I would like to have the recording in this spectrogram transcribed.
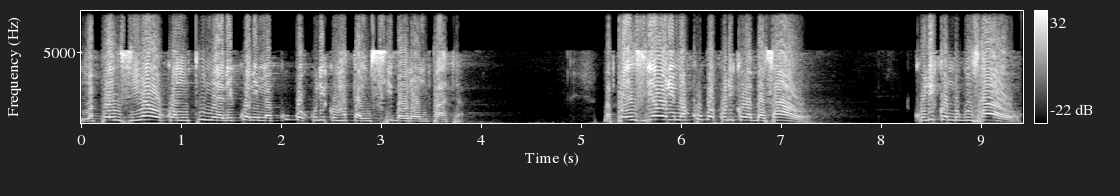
Mapenzi yao kwa mtume yalikuwa ni makubwa kuliko hata msiba unaompata. Mapenzi yao ni makubwa kuliko baba zao kuliko ndugu zao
